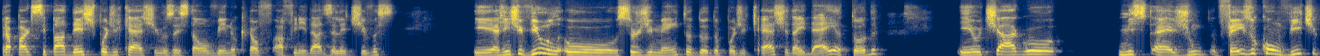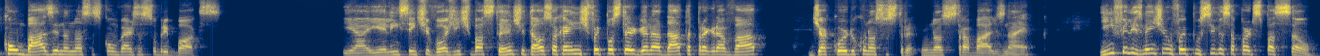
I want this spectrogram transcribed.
para participar deste podcast que vocês estão ouvindo, que é o Afinidades Eletivas. E a gente viu o surgimento do, do podcast, da ideia toda, e o Thiago é, fez o convite com base nas nossas conversas sobre boxe. E aí ele incentivou a gente bastante e tal, só que a gente foi postergando a data para gravar de acordo com nossos, tra nossos trabalhos na época. Infelizmente não foi possível essa participação,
